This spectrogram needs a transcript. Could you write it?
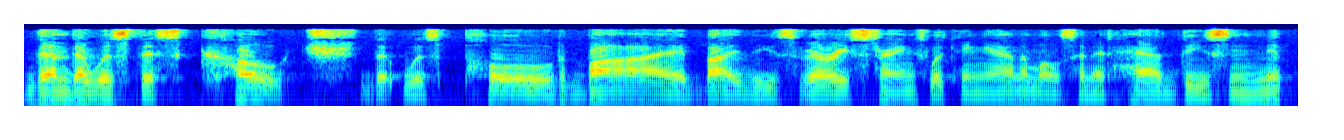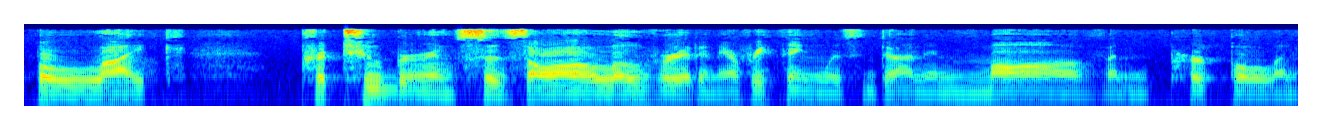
then there was this coach that was pulled by by these very strange-looking animals, and it had these nipple-like protuberances all over it, and everything was done in mauve and purple and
